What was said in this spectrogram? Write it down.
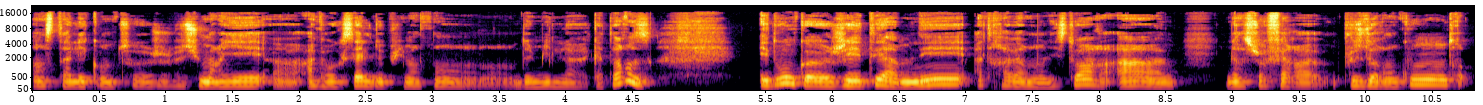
installée quand je me suis mariée à Bruxelles depuis maintenant 2014. Et donc, euh, j'ai été amenée à travers mon histoire à, euh, bien sûr, faire euh, plus de rencontres,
